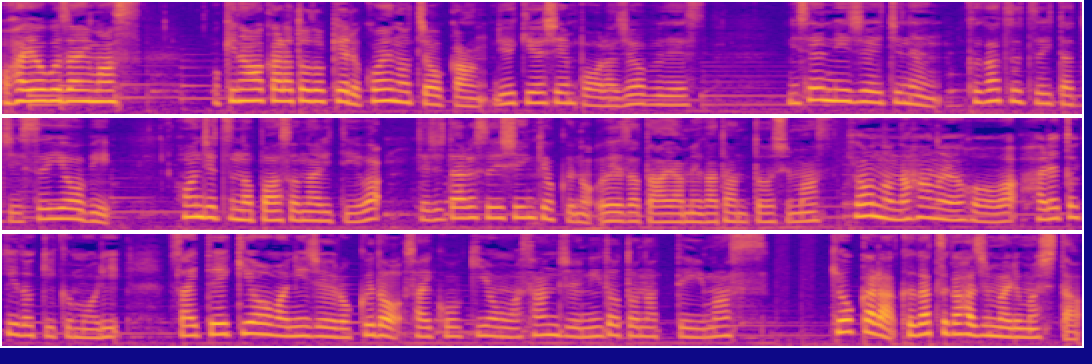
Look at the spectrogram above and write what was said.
おはようございます。沖縄から届ける声の長官琉球新報ラジオ部です。2021年9月1日水曜日本日のパーソナリティはデジタル推進局の上里あやめが担当します。今日の那覇の予報は晴れ時々曇り最低気温は26度最高気温は32度となっています。今日から9月が始まりました。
